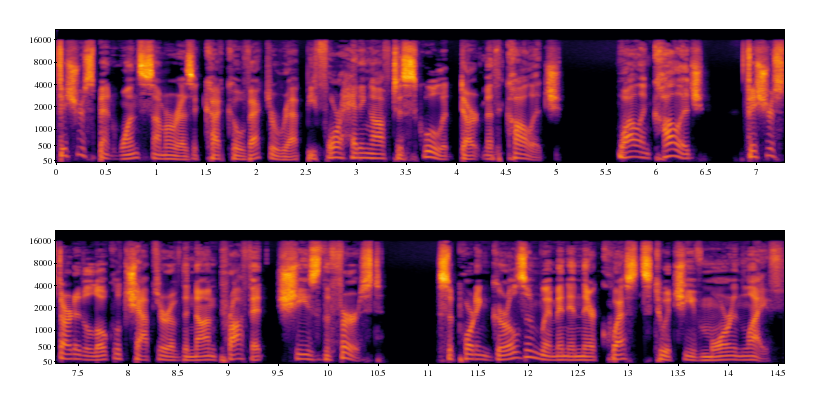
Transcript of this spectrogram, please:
Fisher spent one summer as a Cutco Vector rep before heading off to school at Dartmouth College. While in college, Fisher started a local chapter of the nonprofit She's the First, supporting girls and women in their quests to achieve more in life.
